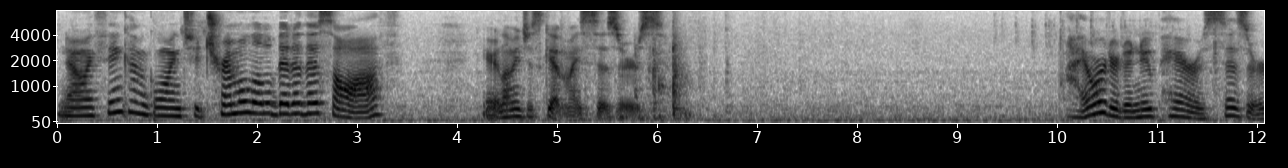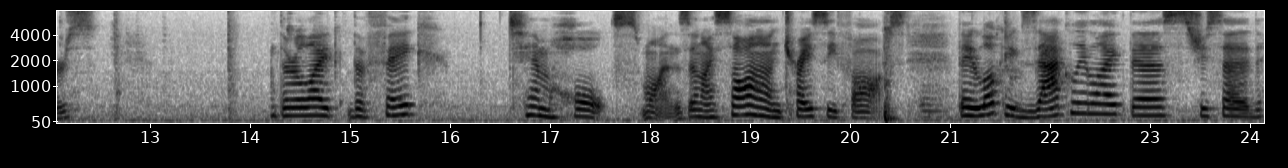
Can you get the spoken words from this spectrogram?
No, I think I'm going to trim a little bit of this off. Here, let me just get my scissors. I ordered a new pair of scissors. They're like the fake Tim Holtz ones, and I saw on Tracy Fox. They look exactly like this. She said,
